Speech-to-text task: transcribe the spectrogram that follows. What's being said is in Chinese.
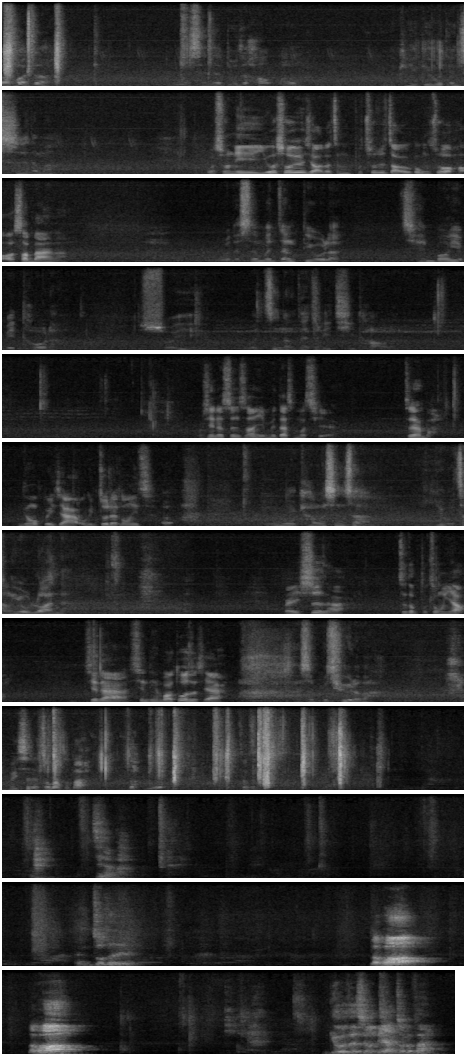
小伙子，我现在肚子好饿，你可以给我点吃的吗？我说你有手有脚的，怎么不出去找个工作，好好上班呢？我的身份证丢了，钱包也被偷了，所以我只能在这里乞讨了。我现在身上也没带什么钱，这样吧，你跟我回家，我给你做点东西吃。你看我身上又脏又乱的。没事的，这都不重要。现在先填饱肚子先。还是不去了吧？没事的，走吧走吧，走，走走。进来吧。哎，你坐这里。老婆，老婆，你给我这兄弟啊做个饭。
